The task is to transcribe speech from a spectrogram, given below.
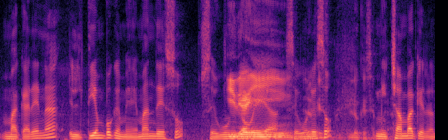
Macarena, el tiempo que me demande eso, según Y de yo ahí vea, según lo que- eso, lo que se mi chamba que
